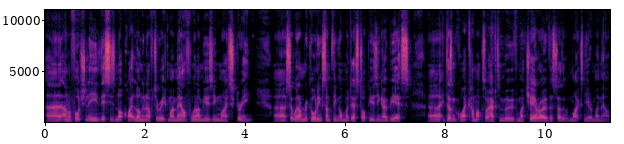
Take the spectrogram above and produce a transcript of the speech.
Uh, and unfortunately this is not quite long enough to reach my mouth when I'm using my screen. Uh, so when I'm recording something on my desktop using OBS, uh, it doesn't quite come up so I have to move my chair over so that the mic's nearer my mouth.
